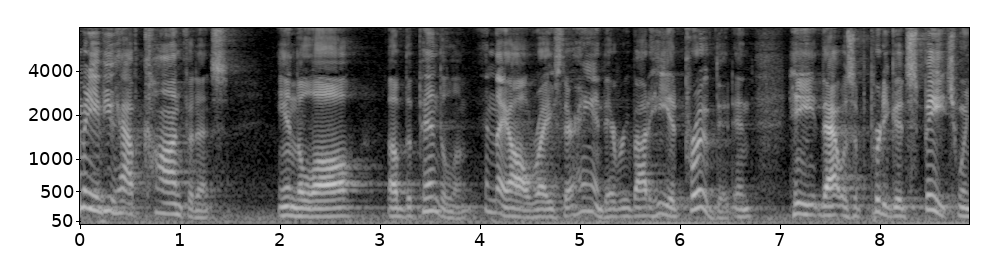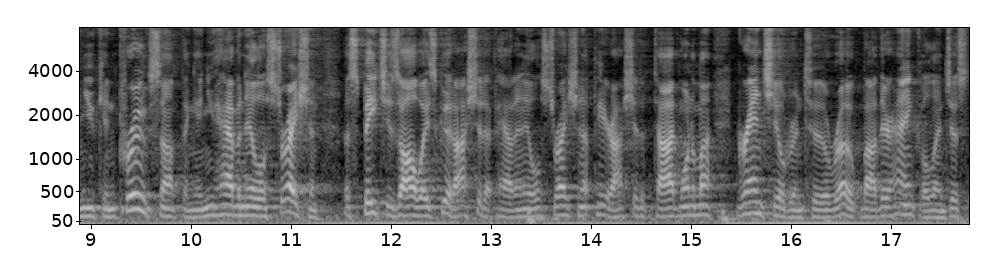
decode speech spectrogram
many of you have confidence in the law of the pendulum? And they all raised their hand. Everybody, he had proved it. And he, that was a pretty good speech when you can prove something and you have an illustration. A speech is always good. I should have had an illustration up here. I should have tied one of my grandchildren to a rope by their ankle and just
